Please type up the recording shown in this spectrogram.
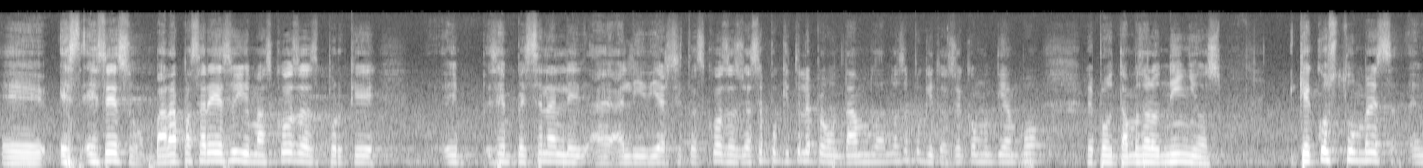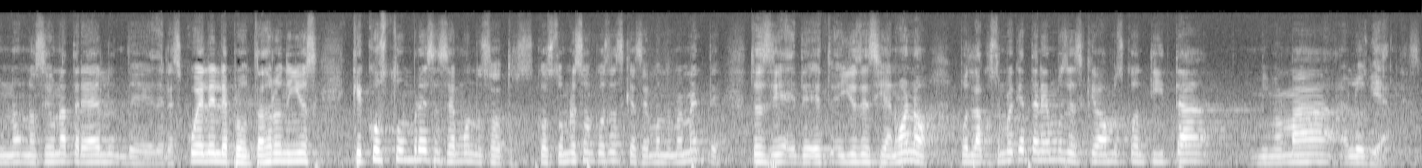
eh, es, es eso, van a pasar eso y más cosas, porque eh, se empiezan a, li- a- a lidiar ciertas cosas. Yo hace poquito le preguntamos, no hace poquito, hace como un tiempo, le preguntamos a los niños, ¿qué costumbres, no, no sé, una tarea de, de- de la escuela, y le preguntamos a los niños, ¿qué costumbres hacemos nosotros? Costumbres son cosas que hacemos normalmente. Entonces de- ellos decían, bueno, pues la costumbre que tenemos es que vamos con tita, mi mamá, los viernes.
